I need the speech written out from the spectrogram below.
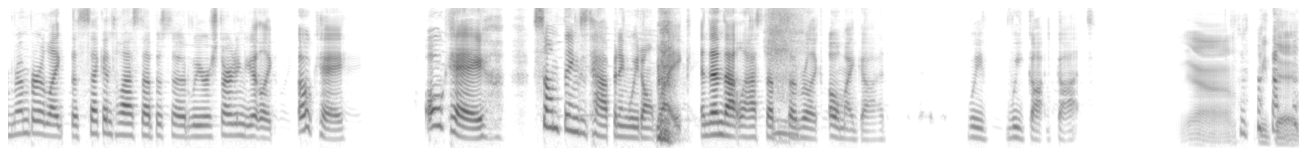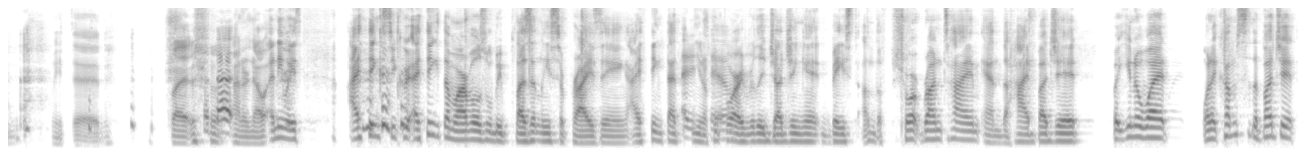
remember like the second to last episode, we were starting to get like, okay, okay, something's happening we don't like. And then that last episode, we're like, oh my God, we we got got. yeah, we did, we did, but but I don't know. Anyways, I think Secret. I think the Marvels will be pleasantly surprising. I think that I you know people are really judging it based on the short run time and the high budget. But you know what? when it comes to the budget,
